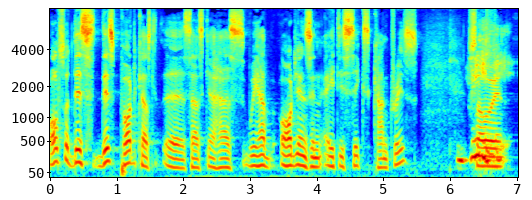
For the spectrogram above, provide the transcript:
Also, this this podcast, uh, Saskia, has we have audience in eighty six countries. So, uh, Really?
